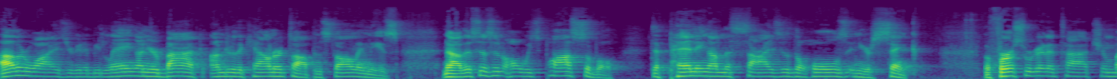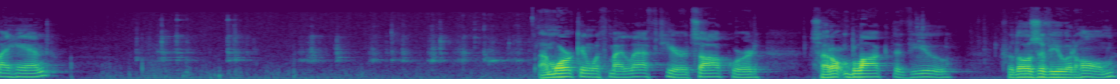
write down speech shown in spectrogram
Otherwise, you're going to be laying on your back under the countertop installing these. Now, this isn't always possible depending on the size of the holes in your sink. But first, we're going to attach them by hand. I'm working with my left here. It's awkward, so I don't block the view for those of you at home.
